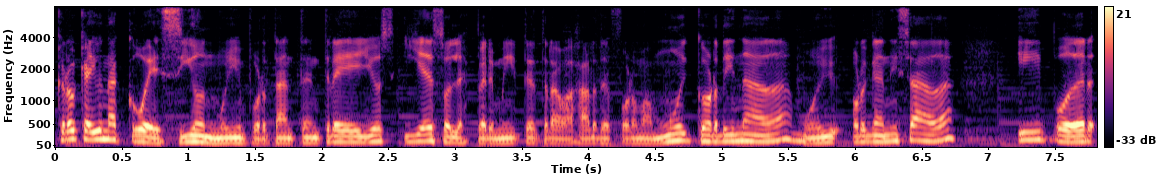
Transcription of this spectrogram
Creo que hay una cohesión muy importante entre ellos y eso les permite trabajar de forma muy coordinada, muy organizada y poder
